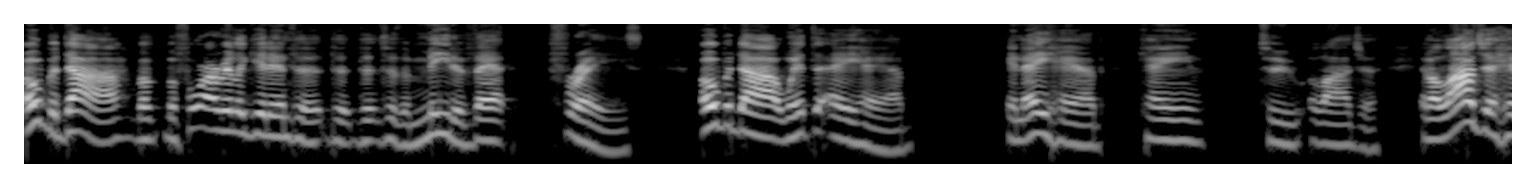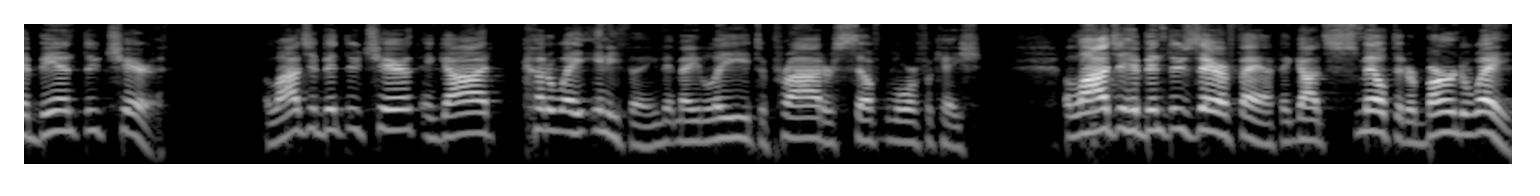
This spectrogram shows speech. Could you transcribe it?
Obadiah, but before I really get into to, to, to the meat of that phrase, Obadiah went to Ahab, and Ahab came to Elijah. And Elijah had been through Cherith. Elijah had been through Cherith, and God cut away anything that may lead to pride or self glorification. Elijah had been through Zarephath, and God smelted or burned away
